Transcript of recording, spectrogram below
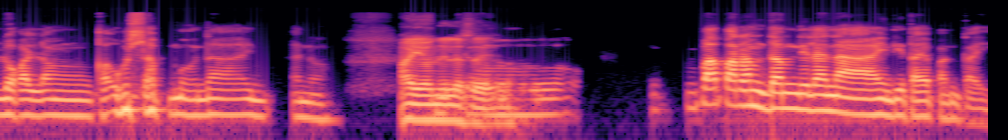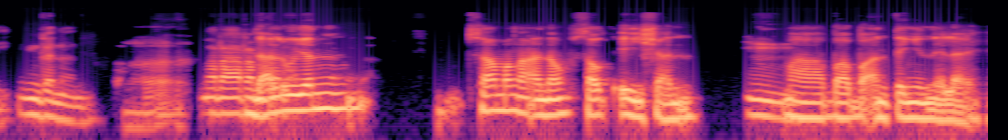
lokal lang kausap mo na ano. Ayaw nila sa iyo. So, paparamdam nila na hindi tayo pantay. Yung ganun. Ah, Mararamdaman. Lalo yan sa mga ano, South Asian, Mm. mababa ang tingin nila eh.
